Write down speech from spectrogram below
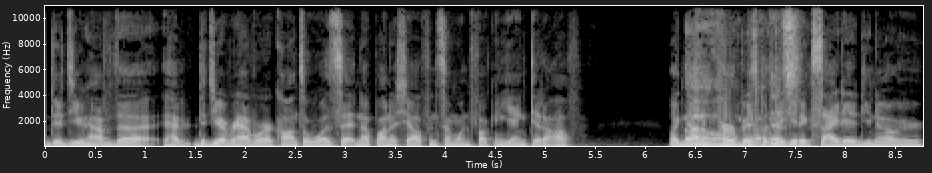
did you have the have did you ever have where a console was sitting up on a shelf and someone fucking yanked it off? Like not Oh on purpose, but they get excited, you know, or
